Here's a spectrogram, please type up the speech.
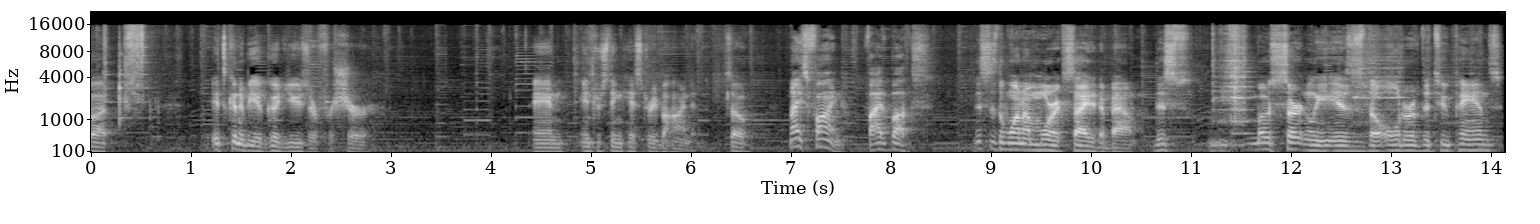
but it's going to be a good user for sure. And interesting history behind it. So, nice find. Five bucks. This is the one I'm more excited about. This most certainly is the older of the two pans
